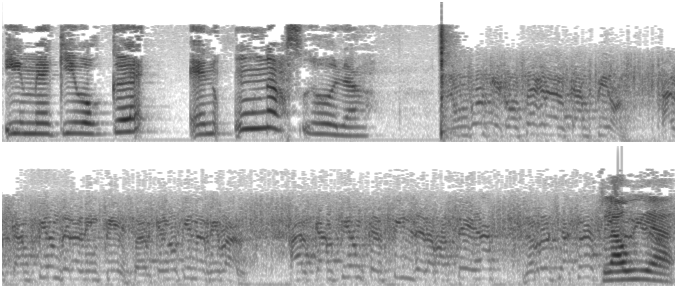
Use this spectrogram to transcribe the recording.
Y me equivoqué en una sola. Un gol que consagra al campeón, al campeón de la limpieza, al que no tiene al campeón que el fin de la batea derrocha clase. Claudia,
